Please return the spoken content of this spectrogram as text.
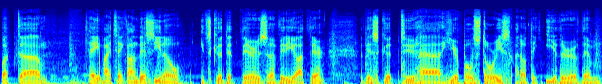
But um, hey, my take on this, you know, it's good that there's a video out there. It's good to uh, hear both stories. I don't think either of them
